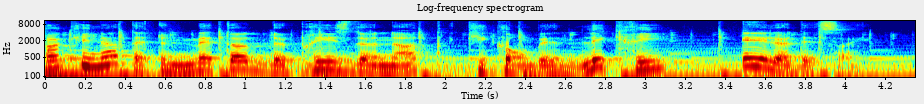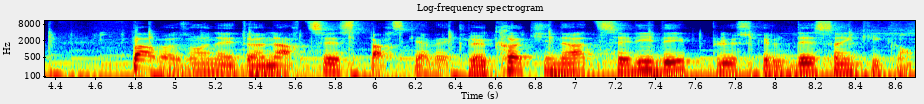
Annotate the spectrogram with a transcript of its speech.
croquis-notes est une méthode de prise de notes qui combine l'écrit et le dessin. Pas besoin d'être un artiste parce qu'avec le croquis-notes, c'est l'idée plus que le dessin qui compte.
